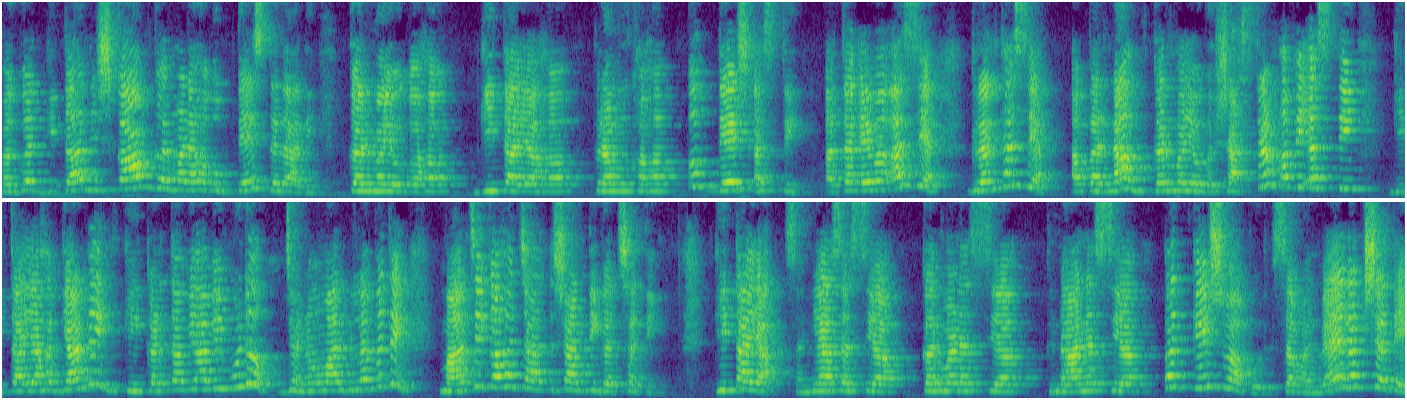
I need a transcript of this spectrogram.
भगवद्गीता निष्काम कर्मणः उपदेश ददाति। कर्मयोगः गीतायाः प्रमुखः उपदेश अस्ति। अत एव अस्य ગ્રંથસ્ય અપરનામ કર્મયોગ શાસ્ત્રમ અપી અસ્તિ ગીતાયાહ જ્ઞાને કી કર્તવ્યા વિમૂઢો જનો માર્ગ લભતે માનસિકઃ શાંતિ ગચ્છતિ ગીતાયા સંન્યાસસ્ય કર્મણસ્ય જ્ઞાનસ્ય પદકેશ્વાપુર સમન્વય રક્ષતે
